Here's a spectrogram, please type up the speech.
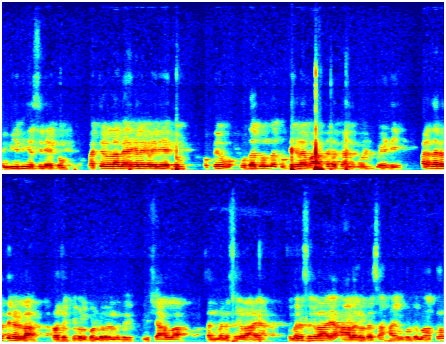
എം ബി ബി എസിലേക്കും മറ്റുള്ള മേഖലകളിലേക്കും ഒക്കെ ഉ- ഉതകുന്ന കുട്ടികളെ വാർത്തെടുക്കാൻ കൂ- വേണ്ടി പലതരത്തിലുള്ള പ്രൊജക്റ്റുകൾ കൊണ്ടുവരുന്നുണ്ട് ഇൻഷാല്ല സന്മനസ്സുകളായ സുമനസ്സുകളായ ആളുകളുടെ സഹായം കൊണ്ട് മാത്രം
